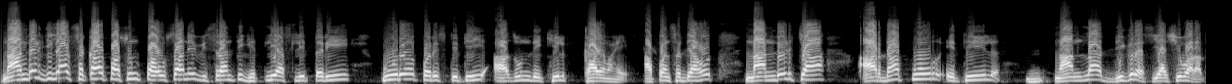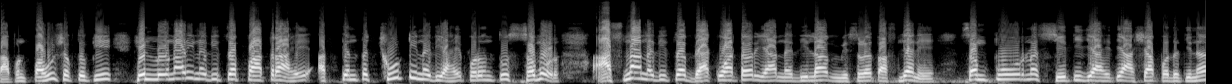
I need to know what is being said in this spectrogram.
नांदेड जिल्ह्यात सकाळपासून पावसाने विश्रांती घेतली असली तरी पूर परिस्थिती अजून देखील कायम आहे. आपण सध्या आहोत नांदेडच्या अर्धापूर येथील नांदला दिग्रस या शिवारात आपण पाहू शकतो की हे लोणारी नदीचं पात्र आहे. अत्यंत छोटी नदी आहे परंतु समोर आसना नदीचं बॅकवॉटर या नदीला मिसळत असल्याने संपूर्ण शेती जी आहे ती अशा पद्धतीनं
